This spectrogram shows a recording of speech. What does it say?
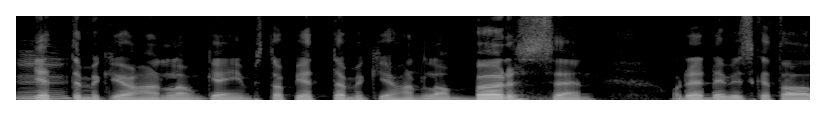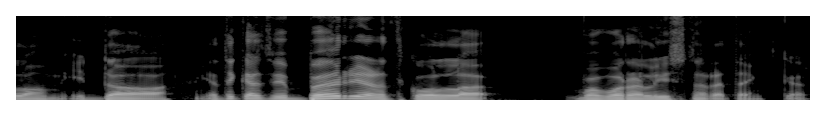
Mm. Jättemycket har handlat om GameStop, jättemycket har handlat om börsen, och det är det vi ska tala om idag. Jag tycker att vi börjar att kolla vad våra lyssnare tänker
